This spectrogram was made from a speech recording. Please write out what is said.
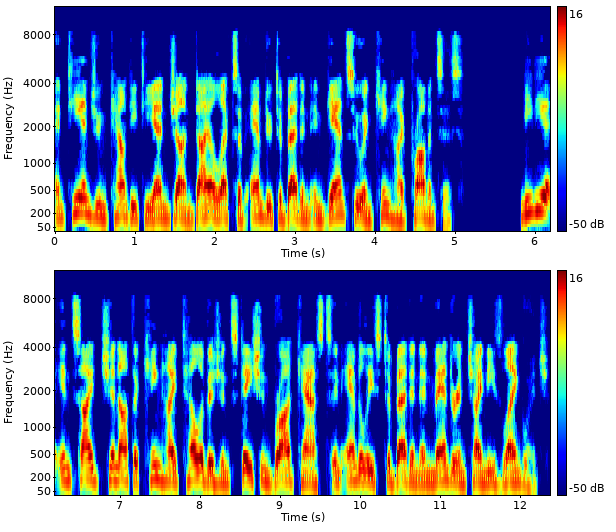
and Tianjun County Tianjun dialects of Amdo Tibetan in Gansu and Qinghai provinces. Media inside Chinatha Qinghai television station broadcasts in Amdalese Tibetan and Mandarin Chinese language.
